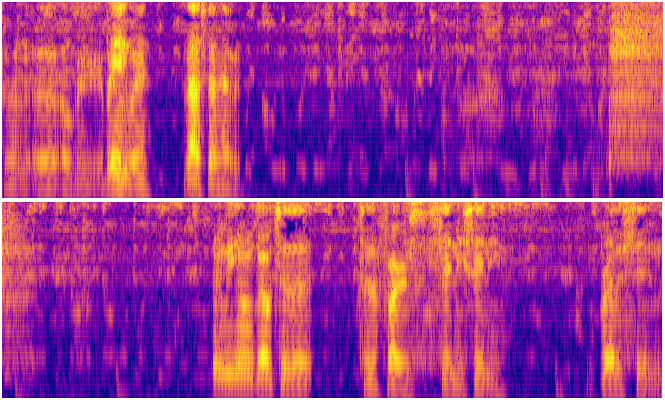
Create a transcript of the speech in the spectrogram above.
Put on uh, over here. But anyway, a lot of stuff happened. Then we gonna go to the to the first, Sidney, Sidney. Brother Sidney.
